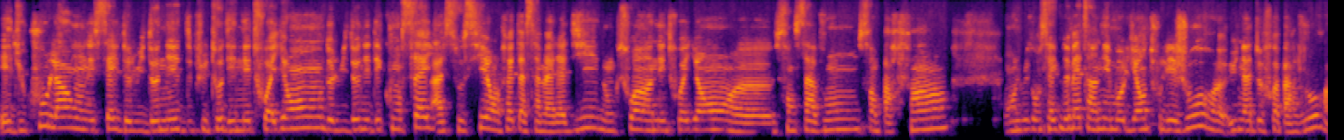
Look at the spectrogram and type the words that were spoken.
Et du coup, là, on essaye de lui donner plutôt des nettoyants, de lui donner des conseils associés en fait à sa maladie. Donc, soit un nettoyant euh, sans savon, sans parfum. On lui conseille de mettre un émollient tous les jours, une à deux fois par jour,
